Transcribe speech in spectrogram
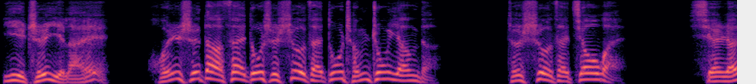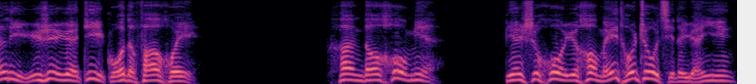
一直以来，魂师大赛都是设在都城中央的，这设在郊外，显然利于日月帝国的发挥。看到后面，便是霍雨浩眉头皱起的原因。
